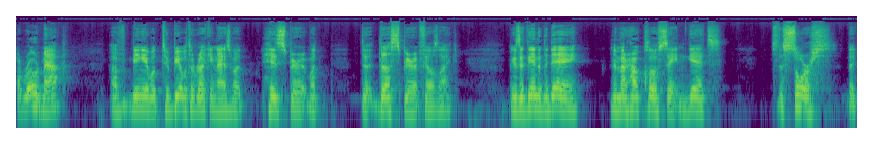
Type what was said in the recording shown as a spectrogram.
a roadmap of being able to be able to recognize what his spirit, what the the spirit feels like. Because at the end of the day, no matter how close Satan gets, it's the source that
